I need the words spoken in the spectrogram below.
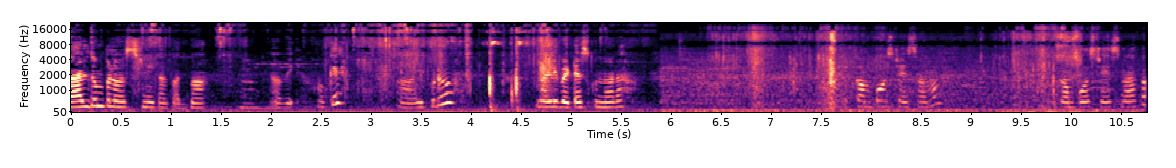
గాలి దుంపలు వస్తున్నాయి కదా పద్మ. అవి ఓకే? ఇప్పుడు మళ్ళీ పెట్టేసుకున్నారా కంపోస్ట్ వేసాము కంపోస్ట్ వేసినాక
